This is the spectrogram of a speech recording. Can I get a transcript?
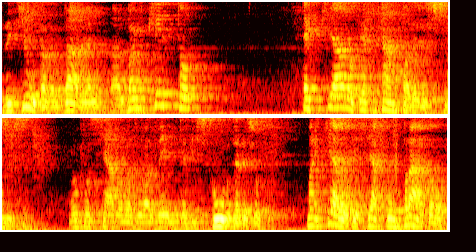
rifiuta di andare al, al banchetto, è chiaro che accampa delle scuse. Non possiamo naturalmente discutere su, ma è chiaro che se ha comprato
